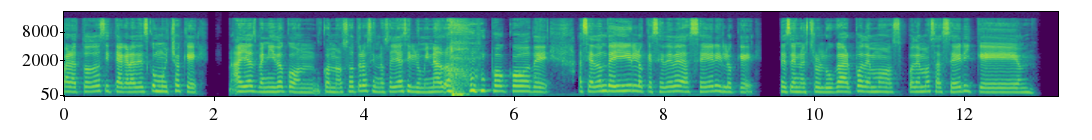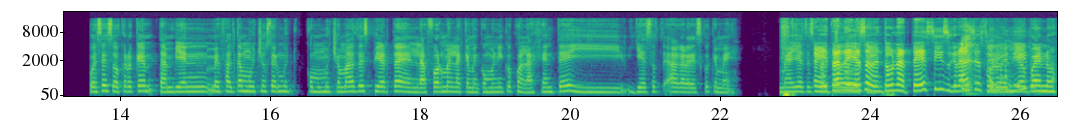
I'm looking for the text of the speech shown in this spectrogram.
para todos y te agradezco mucho que hayas venido con, con, nosotros y nos hayas iluminado un poco de hacia dónde ir, lo que se debe hacer y lo que desde nuestro lugar podemos, podemos hacer y que, pues eso, creo que también me falta mucho ser como mucho más despierta en la forma en la que me comunico con la gente y, y eso te agradezco que me, me hayas despertado. Cayetana ya se aventó una tesis, gracias por venir. bueno,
